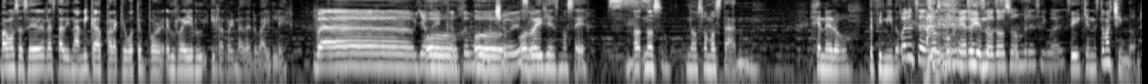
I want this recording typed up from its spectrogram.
vamos a hacer esta dinámica para que voten por el rey y la reina del baile. Wow, ya me o, encantó o- mucho o eso. reyes, no sé. No, no, no somos tan género definido. Pueden ser dos mujeres Sí, o dos hombres igual. Sí, quien esté más chingón.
